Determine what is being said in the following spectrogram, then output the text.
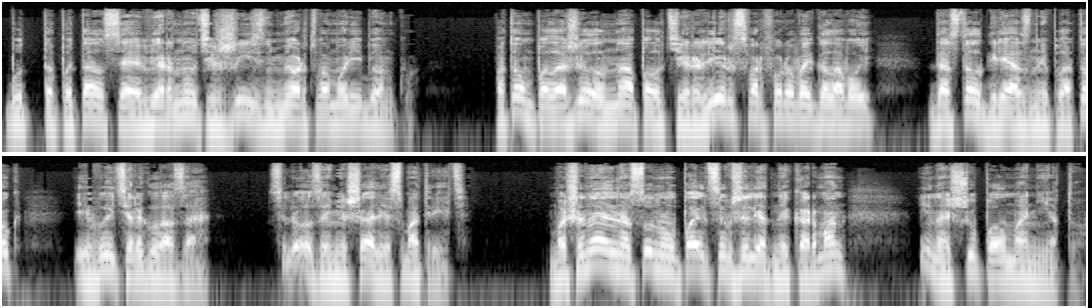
будто пытался вернуть жизнь мертвому ребенку. Потом положил на пол тирлир с фарфоровой головой, достал грязный платок и вытер глаза. Слезы мешали смотреть. Машинально сунул пальцы в жилетный карман и нащупал монету.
